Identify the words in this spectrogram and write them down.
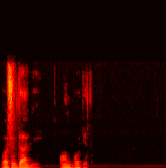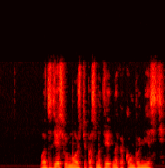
В ожидании он будет. Вот здесь вы можете посмотреть, на каком вы месте.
